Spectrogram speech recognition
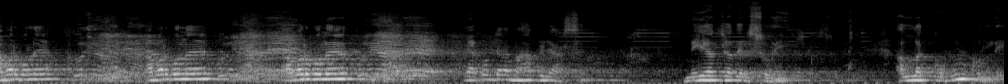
আবার বলেন আবার বলেন আবার বলেন। এখন যারা মাহফিলে আসছেন নিয়াত যাদের সহি, আল্লাহ কবুল করলে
